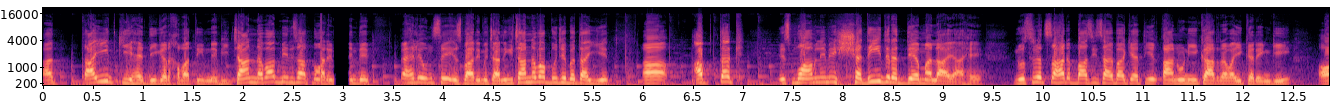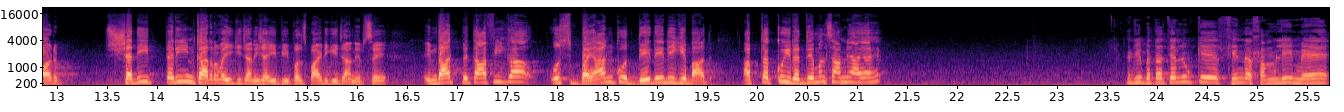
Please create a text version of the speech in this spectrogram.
तायीद की है। दीगर खवतान ने भी। चाँद नवाब मेरे साथ मौजूद पहले उनसे इस बारे में जानेंगे। चाँद नवाब, मुझे बताइए अब तक इस मामले में शदीद रद्द अमल आया है। नुसरत साहर अब्बासी साहिबा कहती हैं, कानूनी कार्रवाई करेंगी और शदीद तरीन कार्रवाई की जानी चाहिए पीपल्स पार्टी की जानब से। इमदाद पिताफी का उस बयान को दे देने के बाद अब तक कोई रद्द अमल सामने आया है? जी बता चलूँ कि सिंध असम्बली में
